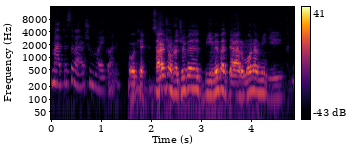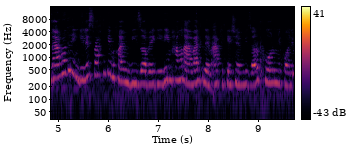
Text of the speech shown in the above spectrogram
مدرسه براشون رایگانه. okay. سر جان راجع به بیمه و درمان هم میگی؟ در مورد انگلیس وقتی که می‌خوایم ویزا بگیریم همون اول که داریم اپلیکیشن ویزا رو پر می‌کنیم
